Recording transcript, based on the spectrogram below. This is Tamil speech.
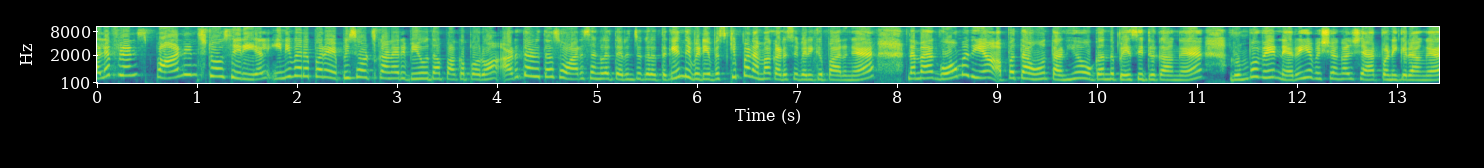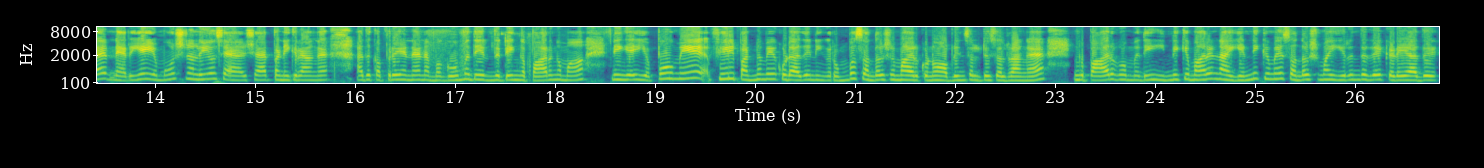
Hello friends Pandian stores serial இனி வரப்போகிற எபிசோட்ஸ்க்கான ரிவ்யூ தான் பார்க்க போகிறோம் அடுத்தடுத்த சுவாரஸ்யங்களை தெரிஞ்சுக்கிறதுக்கு இந்த வீடியோவை ஸ்கிப் பண்ணாமல் கடைசி வரைக்கும் பாருங்கள் நம்ம கோமதியும் அப்பத்தாவும் தனியாக உட்காந்து பேசிகிட்டு இருக்காங்க. ரொம்பவே நிறைய விஷயங்கள் ஷேர் பண்ணிக்கிறாங்க. நிறைய எமோஷ்னலையும் ஷேர் பண்ணிக்கிறாங்க. அதுக்கப்புறம் என்ன நம்ம கோமதி இருந்துட்டு இங்கே பாருங்கம்மா நீங்கள் எப்போவுமே ஃபீல் பண்ணவே கூடாது. நீங்கள் ரொம்ப சந்தோஷமாக இருக்கணும். அப்படின்னு சொல்லிட்டு சொல்கிறாங்க இங்கே பாரு கோமதி இன்னைக்கு மாதிரி நான் என்றைக்குமே சந்தோஷமாக இருந்ததே கிடையாது.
